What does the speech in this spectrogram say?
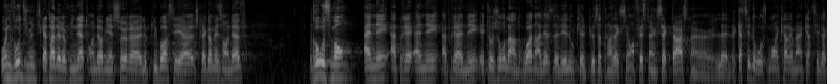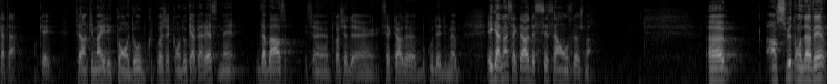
Au niveau du multiplicateur de revenus nets, on a bien sûr le plus bas, c'est Schlager Maisonneuve. Rosemont, année après année après année, est toujours l'endroit dans l'est de l'île où il y a le plus de transactions. En fait, c'est un secteur, un, le, quartier de Rosemont est carrément un quartier locataire. Tranquillement, il y a des condos, beaucoup de projets de condos qui apparaissent, mais de base, C'est un projet de secteur de beaucoup d'immeubles. Également un secteur de 6 à 11 logements. Euh, ensuite, on avait,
